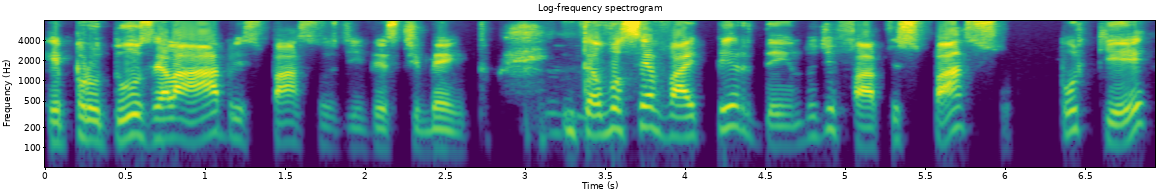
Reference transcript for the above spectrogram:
reproduz, ela abre espaços de investimento. Então, você vai perdendo, de fato, espaço. Por quê?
